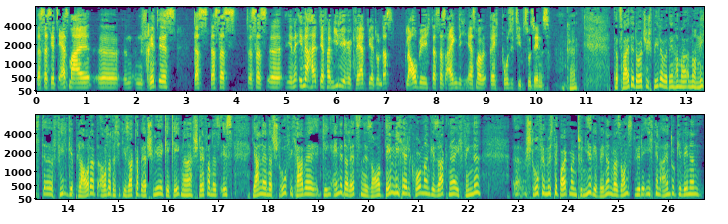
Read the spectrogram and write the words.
dass das jetzt erstmal äh, ein, ein Schritt ist, dass, dass das, dass das äh, in, innerhalb der Familie geklärt wird. Und das glaube ich, dass das eigentlich erstmal recht positiv zu sehen ist. Okay. Der zweite deutsche Spieler, über den haben wir noch nicht äh, viel geplaudert, außer dass ich gesagt habe, er hat schwierige Gegner. Stefan, das ist Jan-Lennart Struff. Ich habe gegen Ende der letzten Saison dem Michael Kohlmann gesagt, naja, ich finde, äh, Strufe müsste bald mal ein Turnier gewinnen, weil sonst würde ich den Eindruck gewinnen,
